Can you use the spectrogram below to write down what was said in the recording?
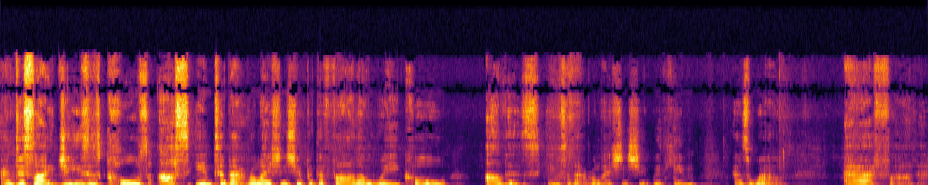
And just like Jesus calls us into that relationship with the Father, we call others into that relationship with Him as well. Our Father.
